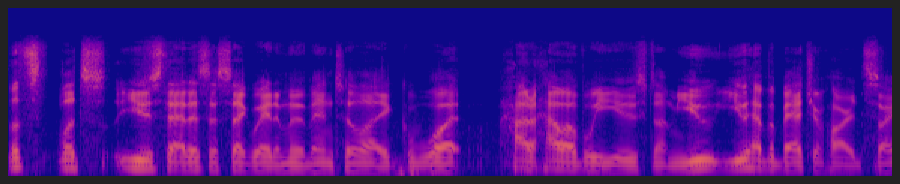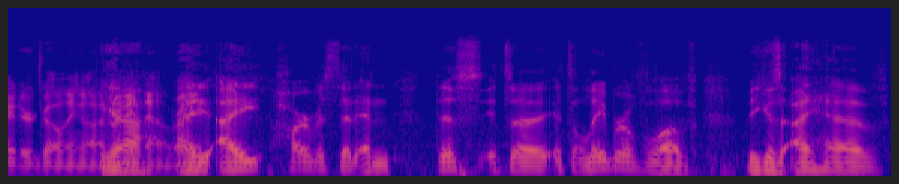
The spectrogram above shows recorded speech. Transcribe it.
let's let's use that as a segue to move into like what how how have we used them? You you have a batch of hard cider going on yeah, right now, right? I, I harvested, and this it's a it's a labor of love because I have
